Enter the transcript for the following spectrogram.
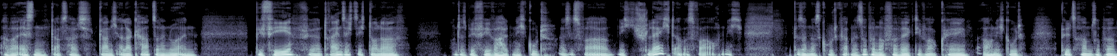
aber Essen gab's halt gar nicht à la carte, sondern nur ein Buffet für 63 Dollar. Und das Buffet war halt nicht gut. Also es war nicht schlecht, aber es war auch nicht besonders gut. Gab eine Suppe noch vorweg, die war okay, auch nicht gut. Pilzrahmsuppe,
